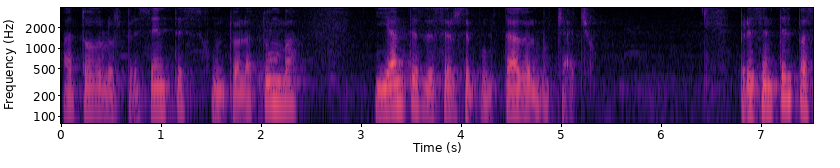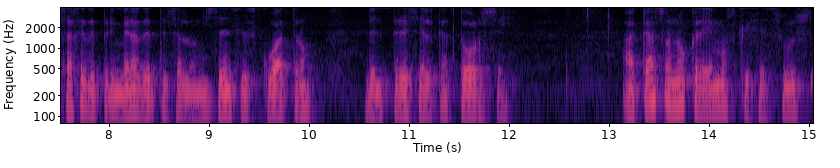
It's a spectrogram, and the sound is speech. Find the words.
a todos los presentes junto a la tumba y antes de ser sepultado el muchacho. Presenté el pasaje de Primera de Tesalonicenses 4 del 13 al 14. ¿Acaso no creemos que Jesús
